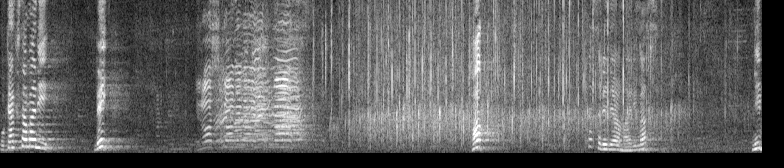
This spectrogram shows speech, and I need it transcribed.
お客様に礼よろしくお願いします。はそれでは参ります。日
